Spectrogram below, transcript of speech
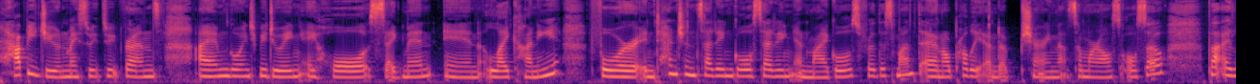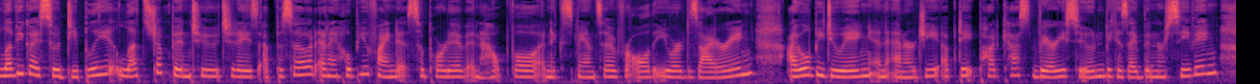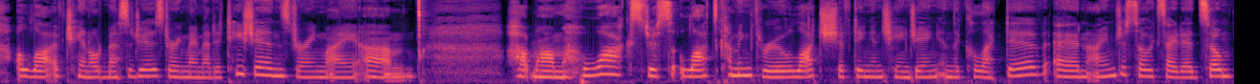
Happy June, my sweet, sweet friends. I am going to be doing a whole segment in Like Honey for intention setting, goal setting, and my goals for this month. And I'll probably end up sharing that somewhere else also. But I love you guys so deeply. Let's jump into today's episode. And I hope you find it supportive and helpful and expansive for all that you are desiring. I will be doing an energy update podcast very soon because I've been receiving a lot of channeled messages during my meditations, during my, um, Hot Mom walks, just lots coming through, lots shifting and changing in the collective, and I'm just so excited. So,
